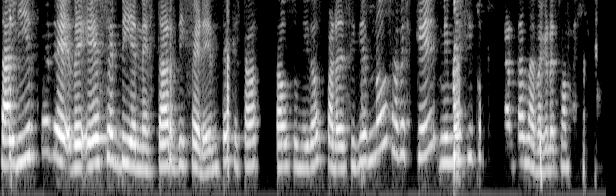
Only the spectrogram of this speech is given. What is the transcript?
salirte de, de, ese bienestar diferente que estabas en Estados Unidos para decidir, no, ¿sabes qué? Mi México me encanta, me regreso a México.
